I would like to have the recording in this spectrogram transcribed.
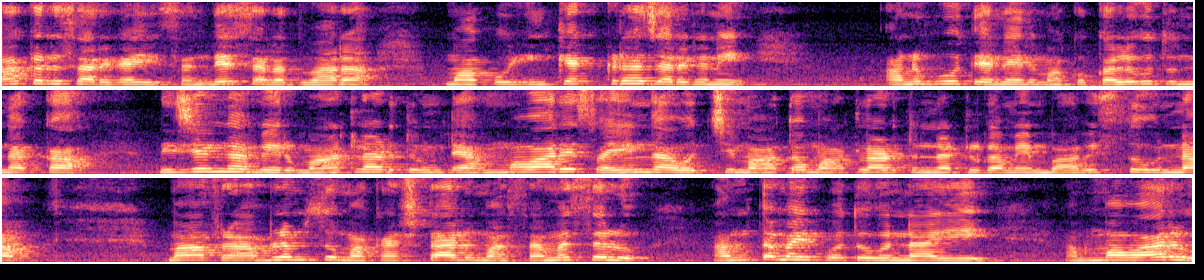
ఆఖరిసారిగా ఈ సందేశాల ద్వారా మాకు ఇంకెక్కడా జరగని అనుభూతి అనేది మాకు కలుగుతుందక్క. నిజంగా మీరు మాట్లాడుతుంటే అమ్మవారే స్వయంగా వచ్చి మాతో మాట్లాడుతున్నట్లుగా మేము భావిస్తూ ఉన్నాం. మా ప్రాబ్లమ్స్ మా కష్టాలు మా సమస్యలు అంతమైపోతూ ఉన్నాయి. అమ్మవారు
